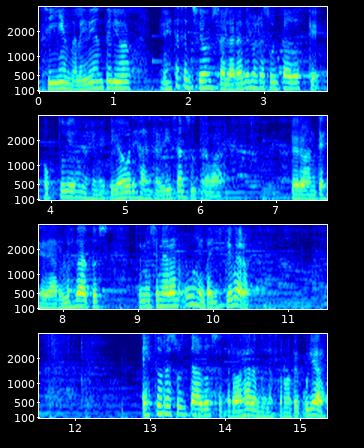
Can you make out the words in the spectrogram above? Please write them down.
Siguiendo la idea anterior, en esta sección se hablará de los resultados que obtuvieron los investigadores al realizar su trabajo. Pero antes de dar los datos, se mencionarán unos detalles primero. Estos resultados se trabajaron de una forma peculiar,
